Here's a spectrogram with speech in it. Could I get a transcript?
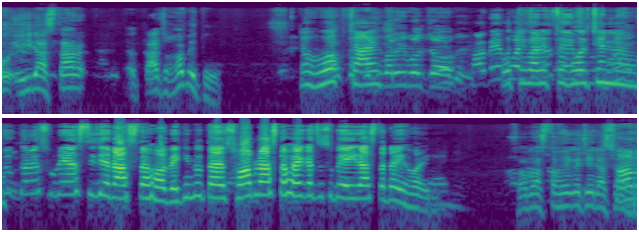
তো এই রাস্তার কাজ হবে তো? তো হোক চাই। প্রতিবারে তো বলছেন ধরে শুনে আসছি যে রাস্তা হবে কিন্তু সব রাস্তা হয়ে গেছে শুধু এই রাস্তাটাই হয়নি। সব রাস্তা হয়ে গেছে সব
